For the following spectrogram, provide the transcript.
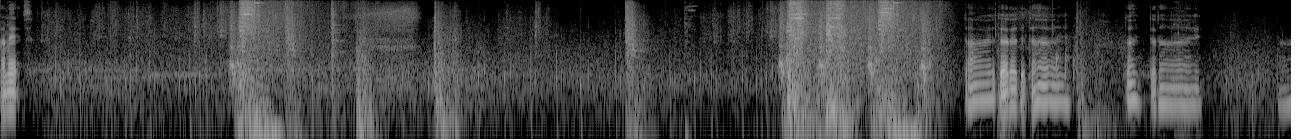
Damn it. Die, da da da die. Die, da die. Die, da da da da. The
